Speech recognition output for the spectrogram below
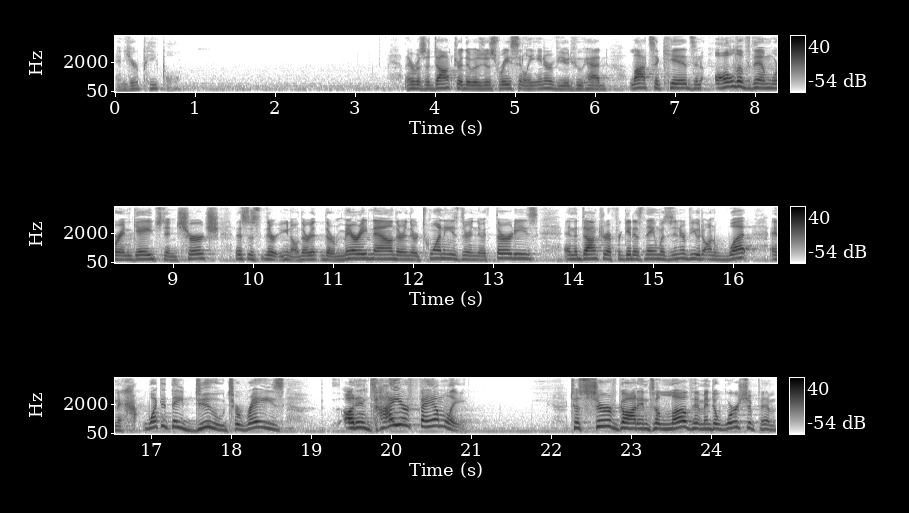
and your people. There was a doctor that was just recently interviewed who had lots of kids, and all of them were engaged in church. This is they're you know they're they're married now. They're in their twenties. They're in their thirties. And the doctor, I forget his name, was interviewed on what and how, what did they do to raise an entire family to serve God and to love Him and to worship Him.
